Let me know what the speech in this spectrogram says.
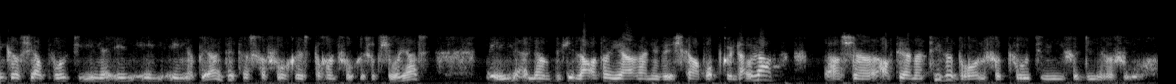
enkel sel proteïene in in in op ja dit is gefokus begin fokus op sojas en, en dan 'n bietjie later jare in die wetenskap op canola as 'n alternatiewe bron vir proteïen vir dierevoer.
